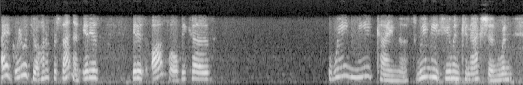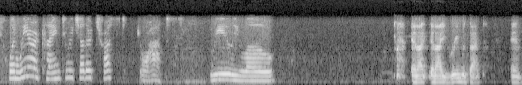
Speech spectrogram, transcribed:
I agree with you 100%, and it is it is awful because we need kindness. We need human connection. When when we aren't kind to each other, trust drops really low. And I and I agree with that. And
